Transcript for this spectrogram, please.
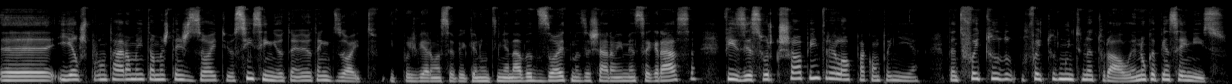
Uh, e eles perguntaram-me, então, mas tens 18? Eu, sim, sim, eu tenho, eu tenho 18. E depois vieram a saber que eu não tinha nada de 18, mas acharam imensa graça. Fiz esse workshop e entrei logo para a companhia. Portanto, foi tudo, foi tudo muito natural. Eu nunca pensei nisso.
